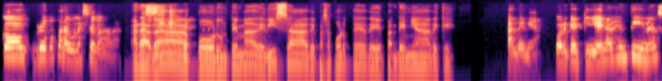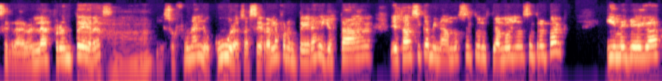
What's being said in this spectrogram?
con ropa para una semana. ¿Parada por un tema de visa, de pasaporte, de pandemia, de qué? Pandemia, porque aquí en Argentina cerraron las fronteras y eso fue una locura, o sea, cerran las fronteras y yo estaba, yo estaba así caminando, así turisteando yo en Central Park y me llega,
